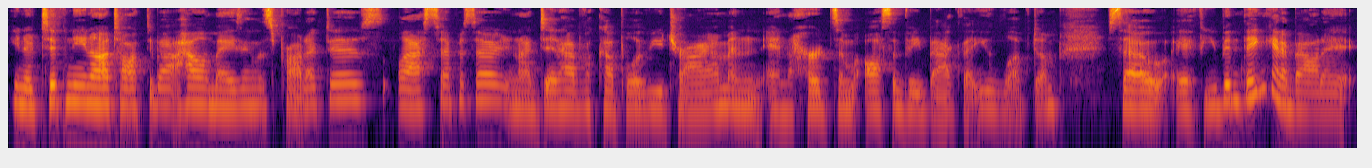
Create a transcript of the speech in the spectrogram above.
you know, Tiffany and I talked about how amazing this product is last episode, and I did have a couple of you try them and, and heard some awesome feedback that you loved them. So if you've been thinking about it,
